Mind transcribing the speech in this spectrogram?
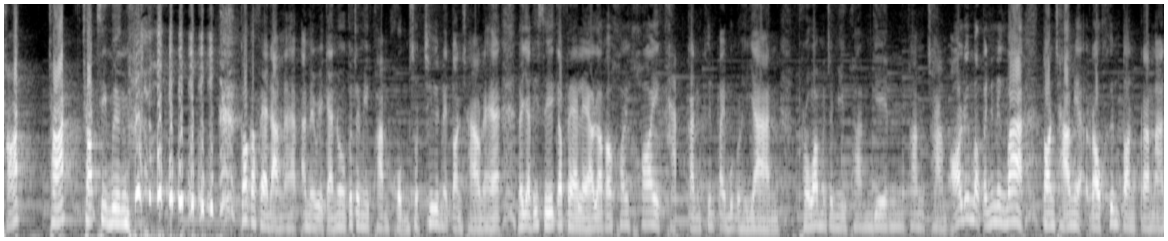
ช็อตช็อต ช็อตสิมึง ก็กาแฟดำนะครับอเมริกาโน่ก็จะมีความขมสดชื่นในตอนเช้านะฮะหลังจากที่ซื้อกาแฟแล้วเราก็ค่อยๆขับกันขึ้นไปบนอุทยาน เพราะว่ามันจะมีความเย็นความฉ่ำอ๋อลืมบอกไปนิดนึงว่าตอนเช้าเนี่ยเราขึ้นตอนประมาณ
